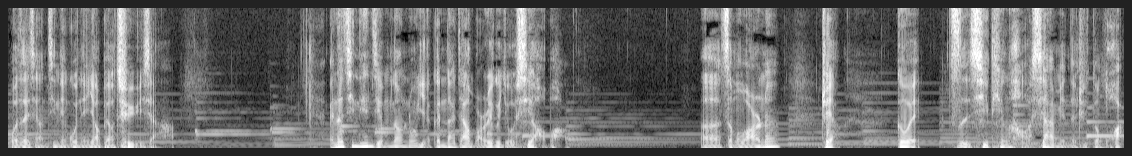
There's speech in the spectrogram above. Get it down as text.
我在想今年过年要不要去一下哈？哎，那今天节目当中也跟大家玩一个游戏好不好？呃，怎么玩呢？这样，各位仔细听好下面的这段话。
